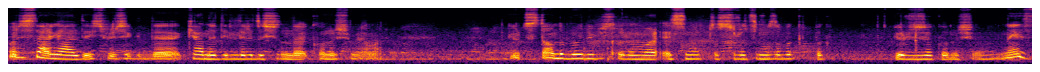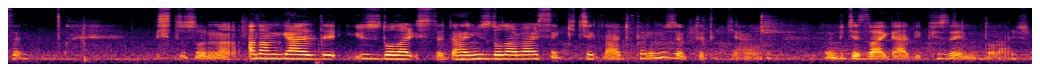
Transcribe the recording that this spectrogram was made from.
Polisler geldi. Hiçbir şekilde kendi dilleri dışında konuşmuyorlar. Gürcistan'da böyle bir sorun var. Esnaf suratımıza bakıp bakıp Gürcüce konuşuyor. Neyse. İşte sonra adam geldi 100 dolar istedi. Hani 100 dolar versek gideceklerdi. Paramız yok dedik yani. Sonra bir ceza geldi 250 dolar.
